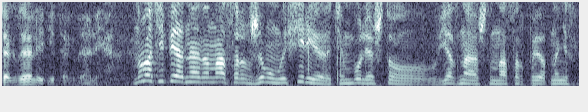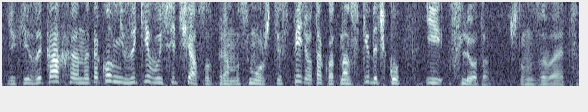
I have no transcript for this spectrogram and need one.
Так далее, и так далее. Ну, а теперь, наверное, Насар в живом эфире, тем более, что я знаю, что Насар поет на нескольких языках. На каком языке вы сейчас вот прямо сможете спеть, вот так вот на вскидочку и с лету, что называется?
